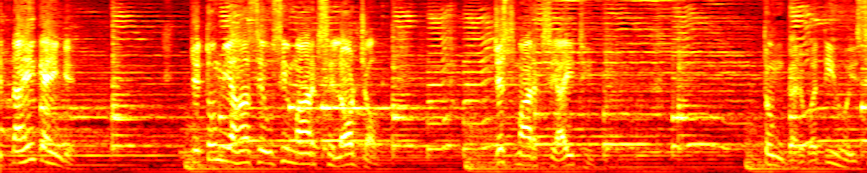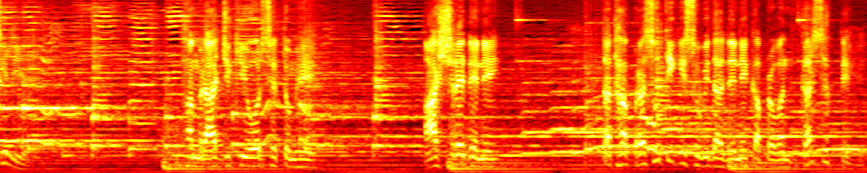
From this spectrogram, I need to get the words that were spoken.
इतना ही कहेंगे। कि तुम यहाँ से उसी मार्ग से लौट जाओ जिस मार्ग से आई थी। तुम गर्भवती हो इसीलिए। हम राज्य की ओर से तुम्हें आश्रय देने तथा प्रसूति की सुविधा देने का प्रबंध कर सकते हैं।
